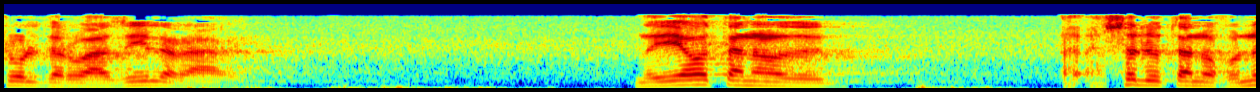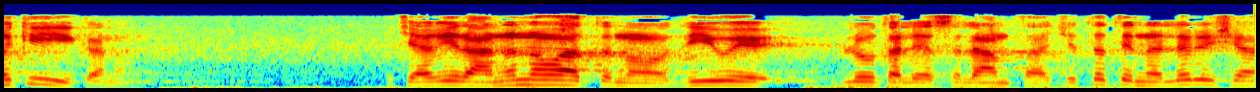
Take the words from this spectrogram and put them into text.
ټول دروازې لراغی نو یو تنو سلو تنو خو نکی کنه چې هغه رانه نو واتنو دیوی لوط علی السلام ته چې ته نه لری شه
